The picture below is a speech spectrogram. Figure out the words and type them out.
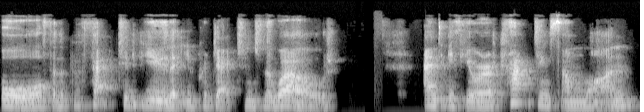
or for the perfected view that you project into the world? And if you're attracting someone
